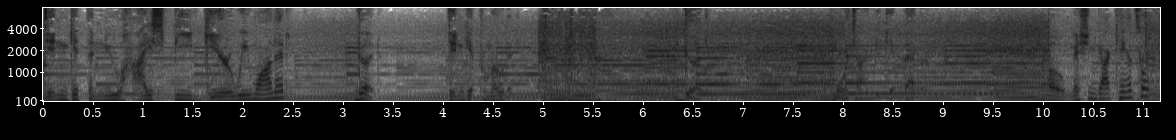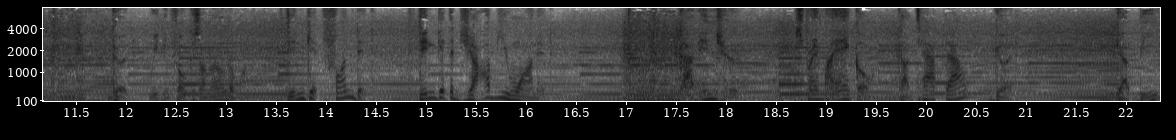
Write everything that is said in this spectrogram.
Didn't get the new high speed gear we wanted? Good. Didn't get promoted? Good more time to get better. Oh, mission got canceled? Good. We can focus on another one. Didn't get funded. Didn't get the job you wanted. Got injured. Sprained my ankle. Got tapped out? Good. Got beat?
